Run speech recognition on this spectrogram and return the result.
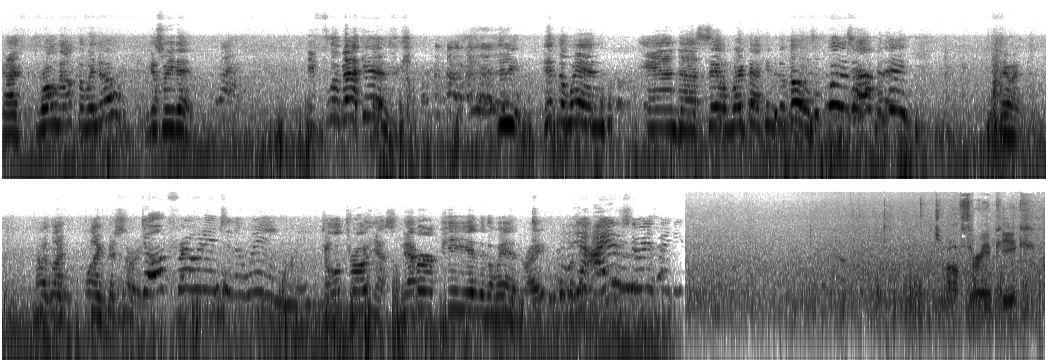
and I throw him out the window. And guess what he did? What? He flew back in. he hit the wind and uh, sailed right back into the boat. I was like, what is happening? Anyway, that was my flying fish story. Don't throw it into the wind. Don't throw it, yes. Never pee into the wind, right? Yeah, I understood his idea. 12.3 peak.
